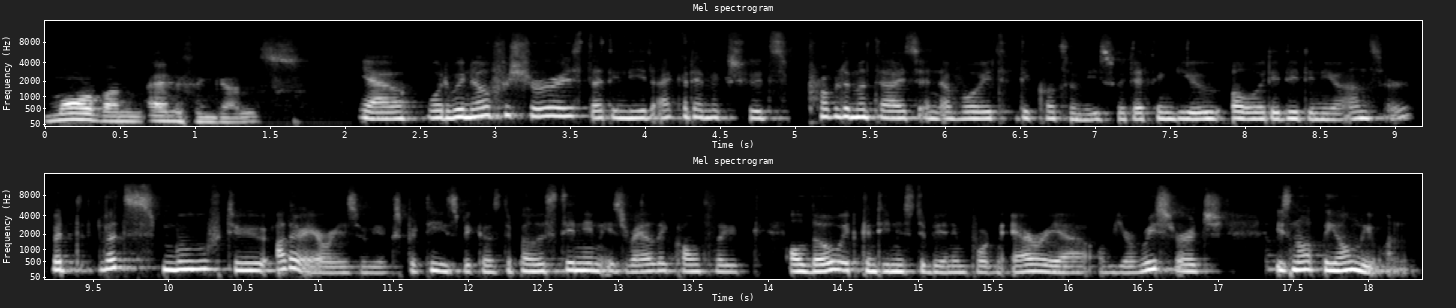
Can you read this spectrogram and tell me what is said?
more than anything else yeah, what we know for sure is that indeed academics should problematize and avoid dichotomies, which I think you already did in your answer. But let's move to other areas of your expertise because the Palestinian Israeli conflict, although it continues to be an important area of your research, is not the only one.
